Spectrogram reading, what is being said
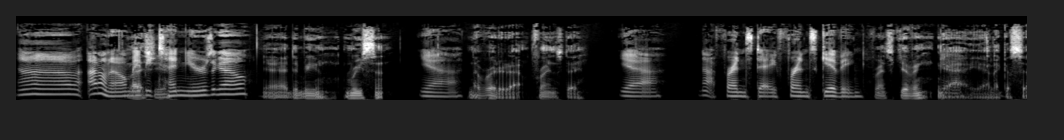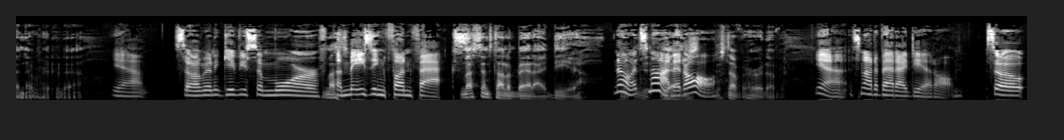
uh, I don't know, maybe year? ten years ago. Yeah, it to be recent. Yeah, Never heard of that. Friends Day, Yeah. Not Friends Day, Friendsgiving. Friendsgiving. Yeah, yeah. Like I said, never heard of that. Yeah. So I'm going to give you some more amazing fun facts. I'm not saying it's not a bad idea. No, it's not Yeah, at just- all. Just never heard of it. Yeah, it's not a bad idea at all. So,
